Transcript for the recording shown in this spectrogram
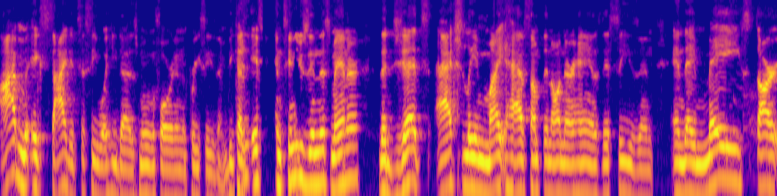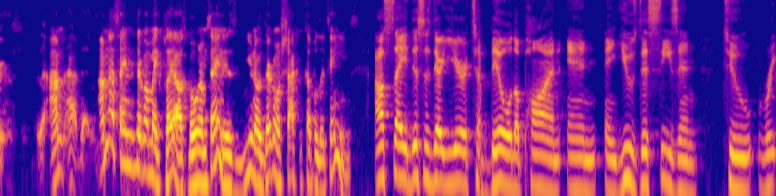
I'm excited to see what he does moving forward in the preseason because if he continues in this manner, the Jets actually might have something on their hands this season, and they may start. I'm I'm not saying that they're gonna make playoffs, but what I'm saying is, you know, they're gonna shock a couple of teams. I'll say this is their year to build upon and and use this season to re,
